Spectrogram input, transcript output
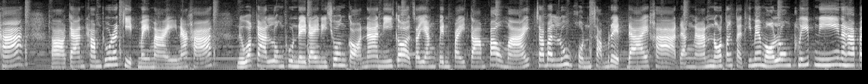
ค้าการทำธุรกิจใหม่ ๆ นะคะ หรือว่าการลงทุนใด ๆ ในช่วงก่อนหน้านี้ก็จะยังเป็นไปตามเป้าหมาย จะบรรลุผลสำเร็จได้ค่ะ ดังนั้นเนาะตั้งแต่ที่แม่หมอลงคลิปนี้นะคะ ไป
